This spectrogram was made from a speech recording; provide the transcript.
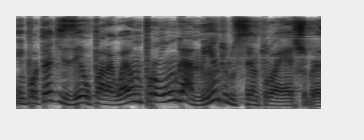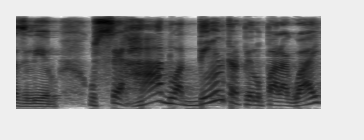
É importante dizer, o Paraguai é um prolongamento do centro-oeste brasileiro. O Cerrado adentra pelo Paraguai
